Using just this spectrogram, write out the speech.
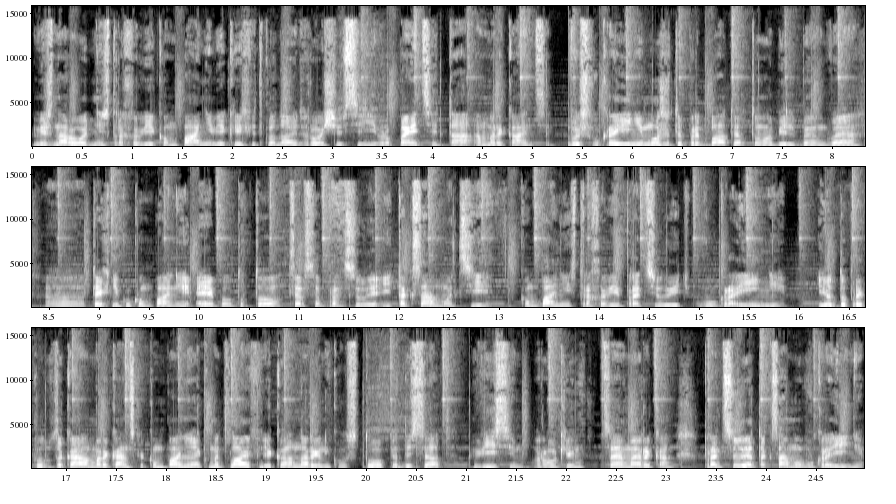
міжнародні страхові компанії, в яких відкладають гроші всі європейці та американці. Ви ж в Україні можете придбати автомобіль BMW, е, техніку компанії Apple, тобто це все працює. І так само ці компанії страхові працюють в Україні. І от, до прикладу, така американська компанія, як MetLife, яка на ринку 158 років, це Америка, працює так само в Україні.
